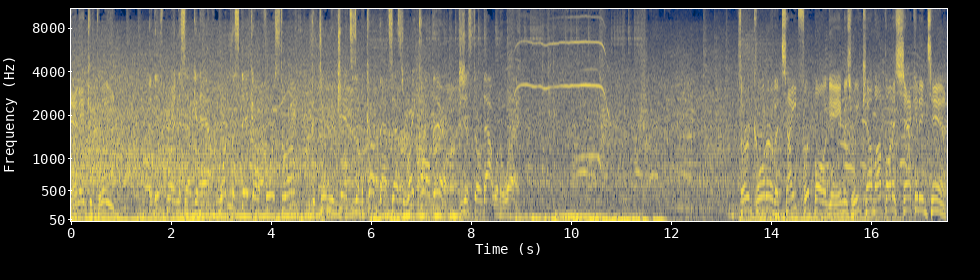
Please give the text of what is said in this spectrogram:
and incomplete. At this point in the second half, one mistake on a forced throw could doom your chances of a comeback. So that's the right call there to just throw that one away. Third quarter of a tight football game as we come up on a second and ten.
